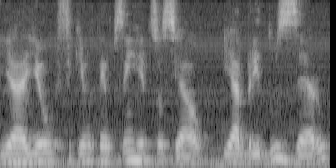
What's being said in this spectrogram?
E aí eu fiquei um tempo sem rede social e abri do zero,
